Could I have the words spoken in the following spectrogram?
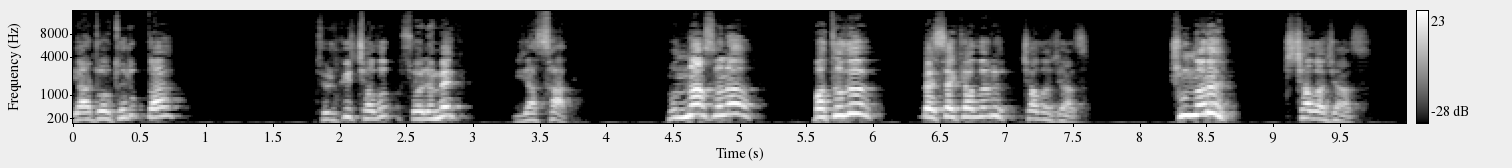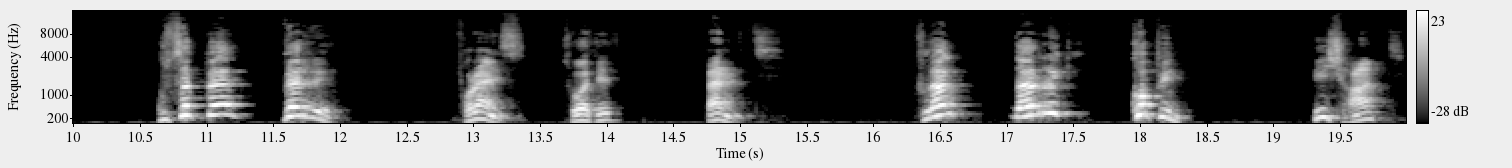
yerde oturup da türkü çalıp söylemek yasak. Bundan sonra batılı bestekarları çalacağız. Şunları çalacağız. Giuseppe Verri. Franz, Suatit, Bernd. Frank Derrick Kopin. Hichhant,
